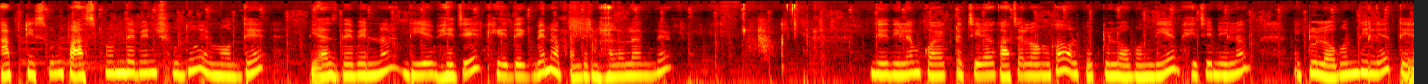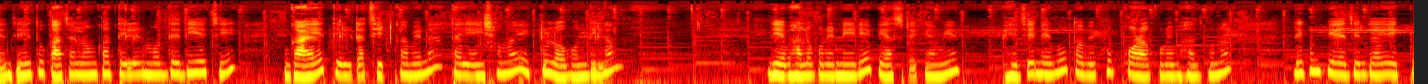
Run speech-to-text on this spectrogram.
হাফ টিস্পুন পাঁচফোড়ন দেবেন। শুধু এর মধ্যে পেঁয়াজ দেবেন না, দিয়ে ভেজে খেয়ে দেখবেন আপনাদের ভালো লাগবে। দিয়ে দিলাম কয়েকটা চিরা কাঁচা লঙ্কা, অল্প একটু লবণ দিয়ে ভেজে নিলাম। একটু লবণ দিলে যেহেতু কাঁচা লঙ্কা তেলের মধ্যে দিয়েছি, গায়ে তেলটা ছিটকাবে না, তাই এই সময় একটু লবণ দিলাম। দিয়ে ভালো করে নেড়ে পেঁয়াজটাকে আমি ভেজে নেব, তবে খুব কড়া করে ভাজবো না। দেখুন পেঁয়াজের গায়ে একটু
